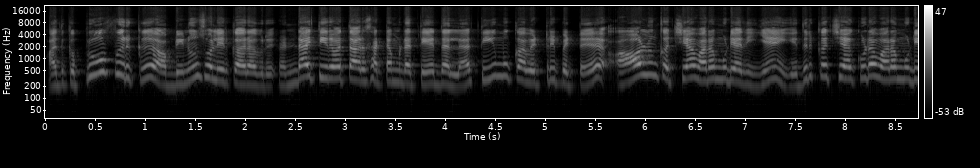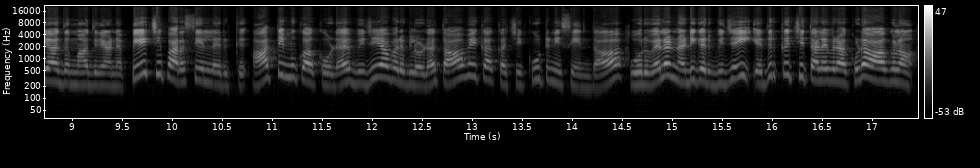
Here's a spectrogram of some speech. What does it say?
அதுக்கு ப்ரூஃப் இருக்கு. அப்படின்னு சொல்லியிருக்காரு அவரு. ரெண்டாயிரத்தி இருபத்தி ஆறு சட்டமன்ற தேர்தல்ல திமுக வெற்றி பெற்று ஆளும் கட்சியா வர முடியாது. ஏன்? எதிர்கட்சியா கூட வர முடியாத மாதிரியான பேச்சு இப்ப அரசியல்ல இருக்கு. அதிமுக கூட விஜய் அவர்களோட தாவேகா கட்சி கூட்டணி சேர்ந்தா ஒருவேளை நடிகர் விஜய் எதிர்கட்சி தலைவரா கூட ஆகலாம்.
